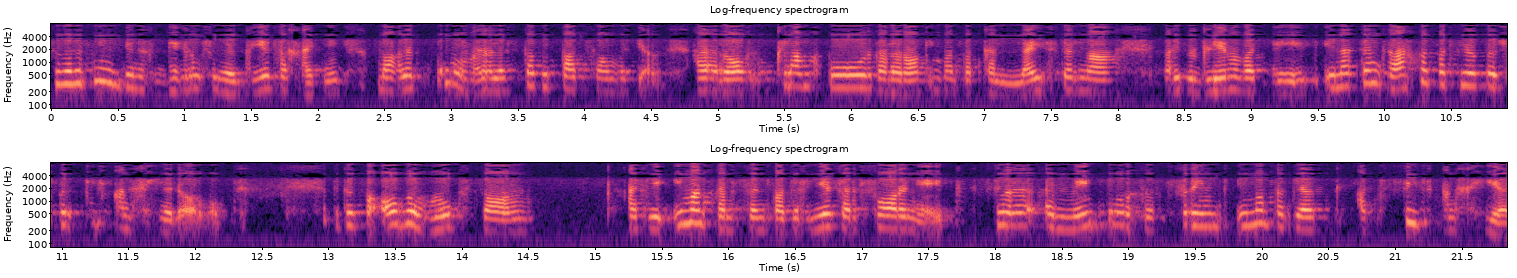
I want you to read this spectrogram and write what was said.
So hulle is nie net 'n deel van jou besigheid nie, maar hulle kom en hulle stap op pad saam met jou. Hulle raak klankbord, hulle raak iemand wat kan luister na na die probleme wat jy het. En ek dink regtig wat vir jou perspektief kan gee daarop. Dit is veral behulp staan as jy iemand kan vind wat reeds ervaring het. So 'n mentor of 'n vriend, iemand wat jou advies kan gee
